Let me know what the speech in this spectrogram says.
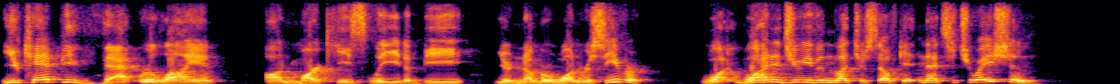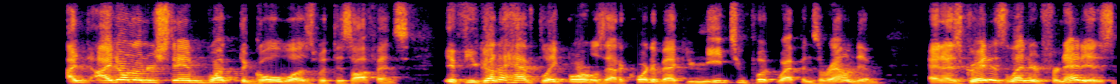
You can't be that reliant on Marquise Lee to be your number one receiver. Why, why did you even let yourself get in that situation? I, I don't understand what the goal was with this offense. If you're going to have Blake Bortles at a quarterback, you need to put weapons around him. And as great as Leonard Fournette is,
